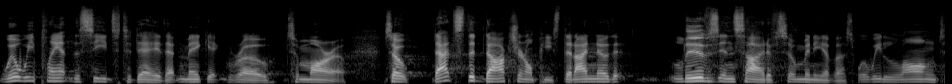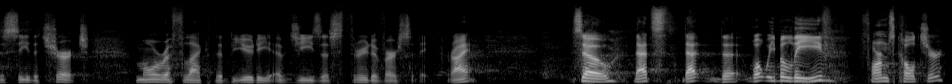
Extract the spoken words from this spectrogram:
Will we plant the seeds today that make it grow tomorrow? So that's the doctrinal piece that I know that lives inside of so many of us, where we long to see the church more reflect the beauty of Jesus through diversity, right? So that's that the what we believe forms culture,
